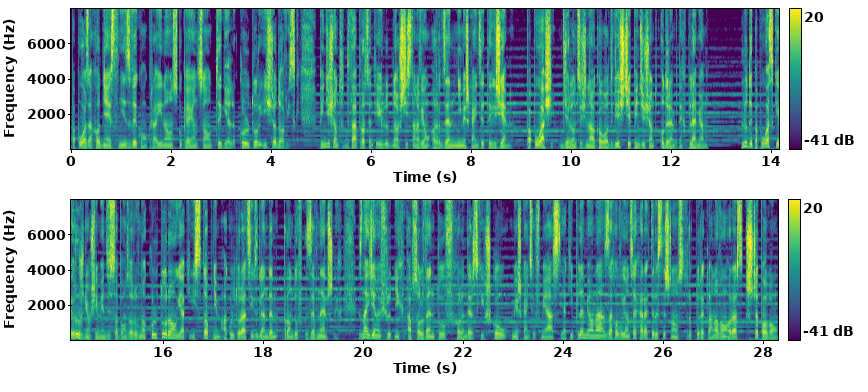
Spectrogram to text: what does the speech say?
Papua Zachodnia jest niezwykłą krainą skupiającą tygiel kultur i środowisk. 52% jej ludności stanowią rdzenni mieszkańcy tych ziem. Papuasi, dzielący się na około 250 odrębnych plemion. Ludy papułaskie różnią się między sobą zarówno kulturą, jak i stopniem akulturacji względem prądów zewnętrznych. Znajdziemy wśród nich absolwentów holenderskich szkół, mieszkańców miast, jak i plemiona zachowujące charakterystyczną strukturę klanową oraz szczepową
